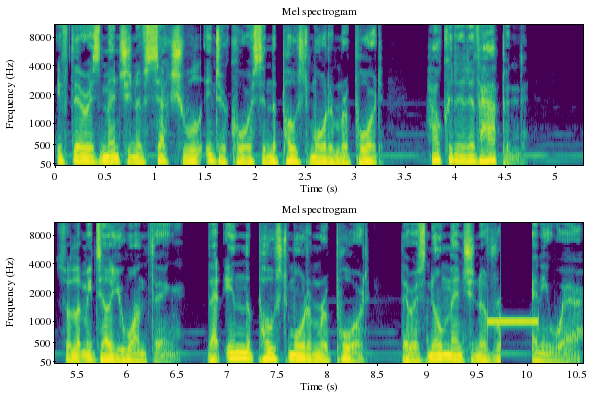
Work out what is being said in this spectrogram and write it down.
if there is mention of sexual intercourse in the post-mortem report, how could it have happened? So let me tell you one thing, that in the post-mortem report, there is no mention of anywhere.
